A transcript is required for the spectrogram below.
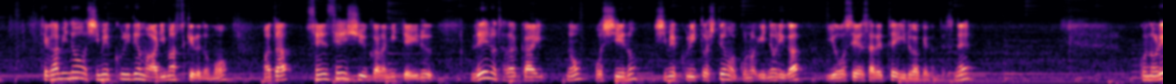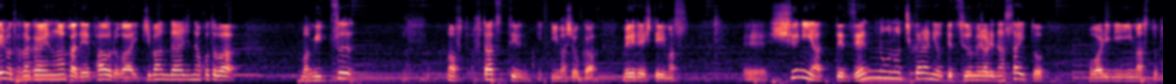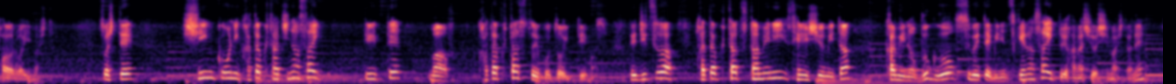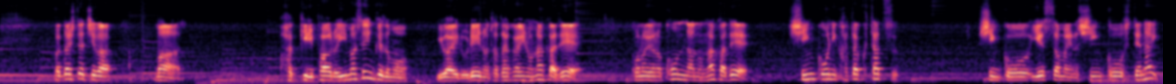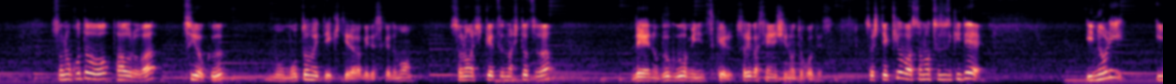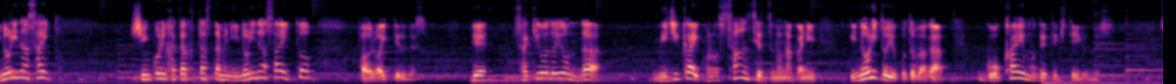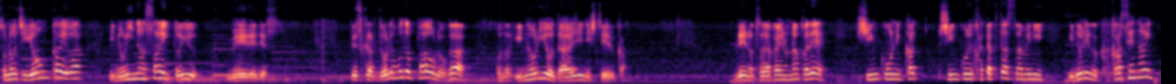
手紙の締めくくりでもありますけれどもまた先々週から見ている霊の戦いの教えの締めくくりとしてもこの祈りが要請されているわけなんですね。この霊の戦いの中でパウロは一番大事な言葉、まあ、3つ、まあ、2つって言いましょうか。命令しています、えー、主にあって全能の力によって強められなさいと終わりに言いますとパウロは言いました。そして信仰に固く立ちなさいって言ってまあ固く立つということを言っています。で実は固く立つために先週見た神の武具を全て身につけなさいという話をしましたね。私たちはまあはっきりパウロ言いませんけどもいわゆる霊の戦いの中でこの世の困難の中で信仰に固く立つ。信仰イエス様への信仰を捨てない。そのことをパウロは強くもう求めてきているわけですけどもその秘訣の一つは霊の武具を身につける。それが先週のところです。そして今日はその続きで祈り祈りなさいと。信仰に固く立つために祈りなさいとパウロは言ってるんです。で先ほど読んだ短いこの3節の中に祈りという言葉が5回も出てきているんです。そのうち4回は祈りなさいという命令です。ですからどれほどパウロがこの祈りを大事にしているか。例の戦いの中で信仰にか信仰に固く立つために祈りが欠かせない。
